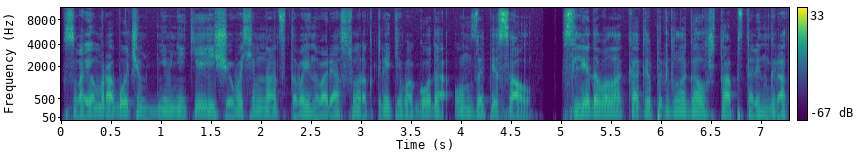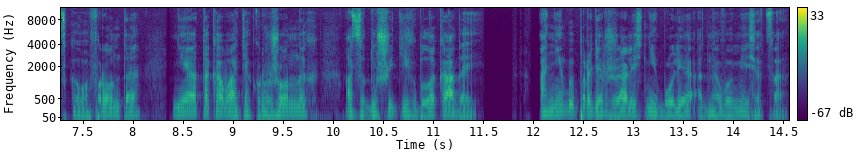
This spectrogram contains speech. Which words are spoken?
В своем рабочем дневнике еще 18 января 1943 года он записал «Следовало, как и предлагал штаб Сталинградского фронта, не атаковать окруженных, а задушить их блокадой. Они бы продержались не более одного месяца,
